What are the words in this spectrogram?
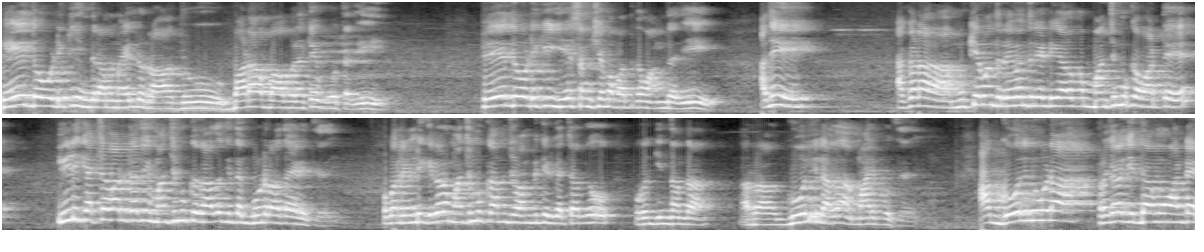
పేదోడికి ఇందిరమ్మ ఇల్లు రాదు. బడా బాబులకే పోతుంది. పేదోడికి ఏ సంక్షేమ పథకం అందది? అది అక్కడ ముఖ్యమంత్రి రేవంత్ రెడ్డి గారు ఒక మంచి ముక్క వాడితే ఈడికి వచ్చేవారికి అది మంచి ముక్క కాదు ఇంత గుండ్రా తయారవుతుంది ఒక రెండు కిలోల మంచి ముక్క నుంచి పంపించి వచ్చేవరకు ఒక గింతంత గోలీలాగా మారిపోతుంది. ఆ గోలిని కూడా ప్రజలకు ఇద్దాము అంటే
